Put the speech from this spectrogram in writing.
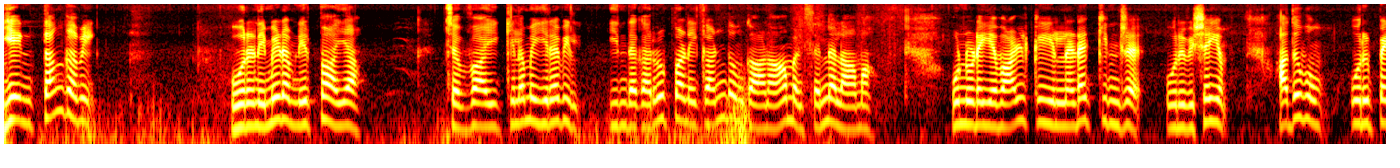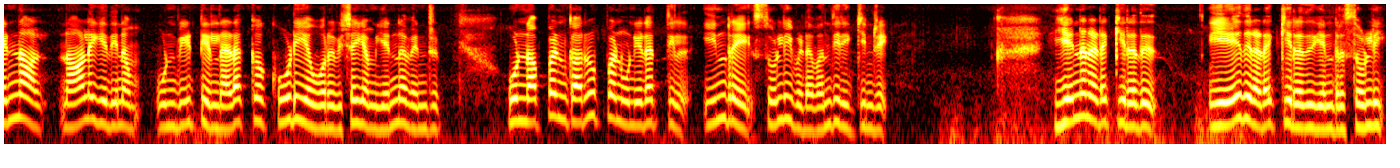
என் தங்கமே ஒரு நிமிடம் நிற்பாயா? செவ்வாய் கிழமை இரவில் இந்த கருப்பனை கண்டும் காணாமல் செல்லலாமா? உன்னுடைய வாழ்க்கையில் நடக்கின்ற ஒரு விஷயம் அதுவும் ஒரு பெண்ணால் நாளைய தினம் உன் வீட்டில் நடக்கக்கூடிய ஒரு விஷயம் என்னவென்று உன் அப்பன் கருப்பன் உன்னிடத்தில் இன்றே சொல்லிவிட வந்திருக்கின்றேன். என்ன நடக்கிறது? ஏது நடக்கிறது என்று சொல்லி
